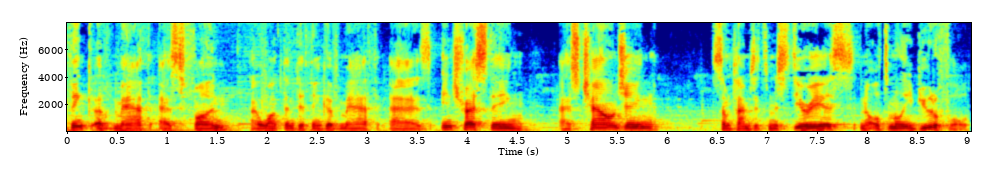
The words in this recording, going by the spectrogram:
think of math as fun. I want them to think of math as interesting, as challenging. Sometimes it's mysterious and ultimately beautiful.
